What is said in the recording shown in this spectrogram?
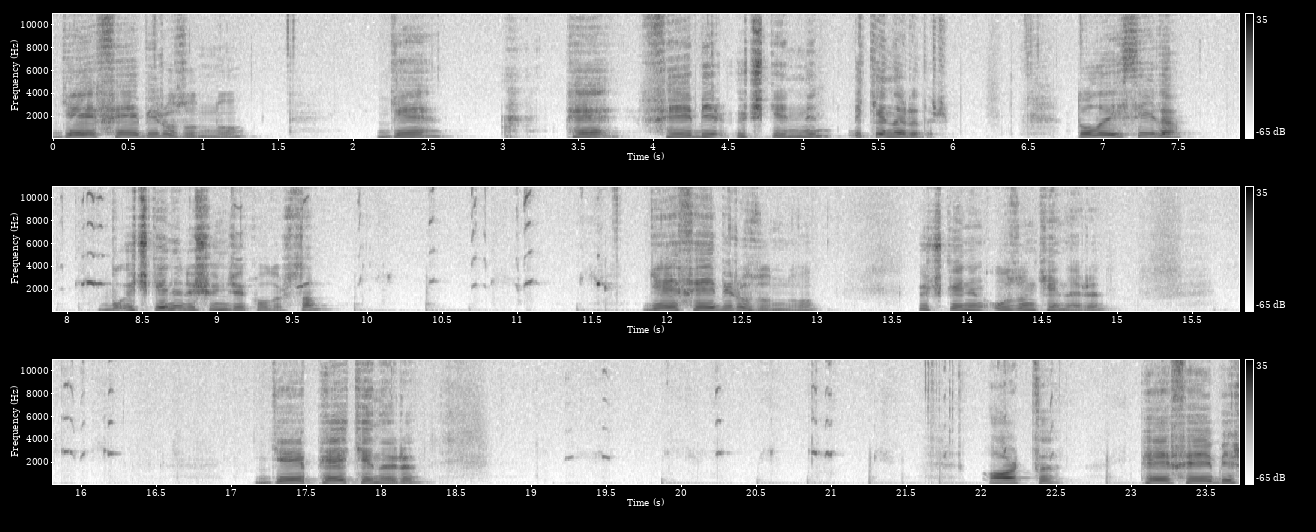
GF1 uzunluğu G P F1 üçgeninin bir kenarıdır. Dolayısıyla bu üçgeni düşünecek olursam GF1 uzunluğu üçgenin uzun kenarı GP kenarı artı PF1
